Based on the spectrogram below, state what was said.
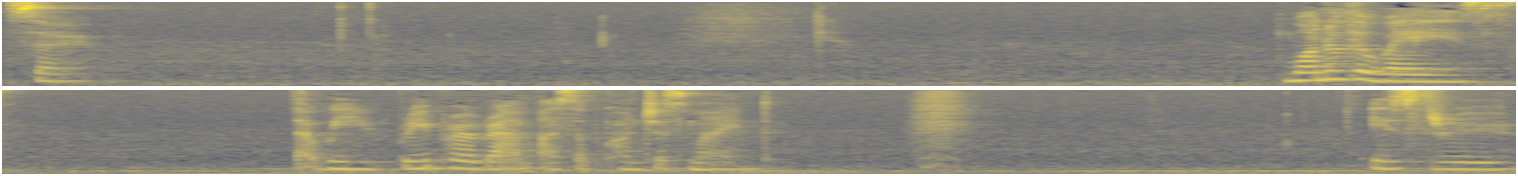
So, One of the ways that we reprogram our subconscious mind is through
